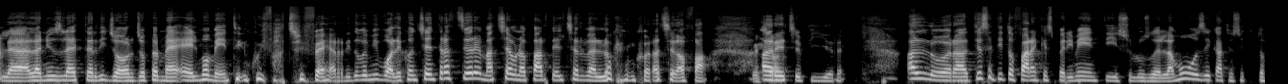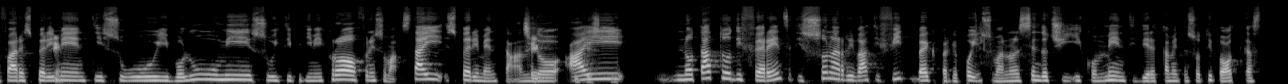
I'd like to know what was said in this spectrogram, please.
la, la, newsletter di Giorgio per me è il momento in cui faccio i ferri, dove mi vuole concentrazione, ma c'è una parte del cervello che ancora ce la fa esatto. a recepire. Allora, ti ho sentito fare anche esperimenti sull'uso della musica, ti ho sentito fare esperimenti sì. sui volumi, sui tipi di microfoni, insomma, stai sperimentando. Sì, Hai notato differenze? Ti sono arrivati feedback? Perché poi, insomma, non essendoci i commenti direttamente sotto i podcast,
